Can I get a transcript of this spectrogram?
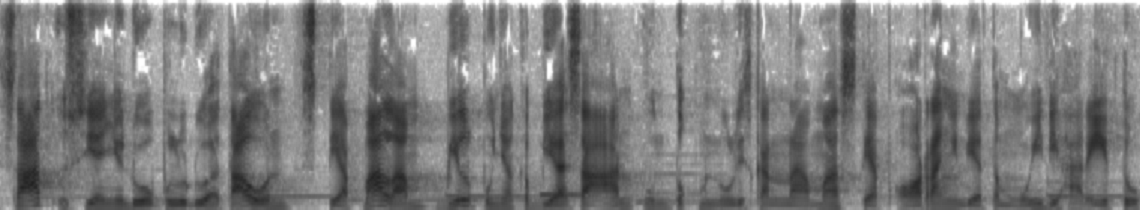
Saat usianya 22 tahun, setiap malam Bill punya kebiasaan untuk menuliskan nama setiap orang yang dia temui di hari itu.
